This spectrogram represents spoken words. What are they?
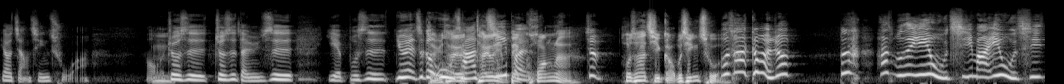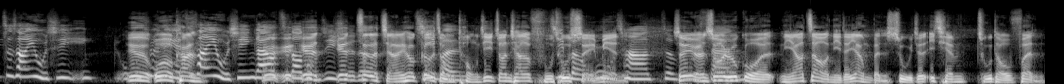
要讲清楚啊。哦，嗯、就是就是等于是也不是因为这个误差基本框了，就或者他其实搞不清楚、啊，不是他根本就不是他不是一五七吗？一五七智商一五七因为我有看上一五七应该要知道统计学的，因为这个讲了以后，各种统计专家都浮出水面。所以有人说，如果你要照你的样本数，就是一千出头份，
